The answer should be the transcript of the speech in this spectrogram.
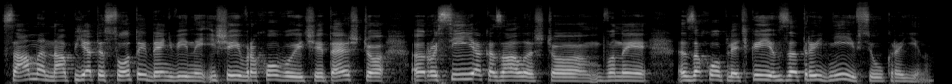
саме на 500-й день війни. І ще й враховуючи те, що Росія казала, що вони захоплять Київ за три дні і всю Україну.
